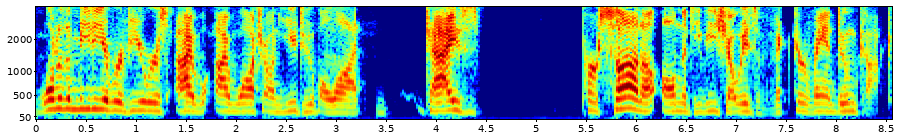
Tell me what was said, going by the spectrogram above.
One of the media reviewers I, I watch on YouTube a lot, guy's persona on the TV show is Victor Von Doomcock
